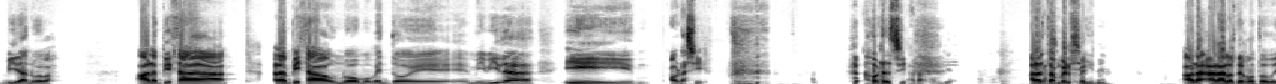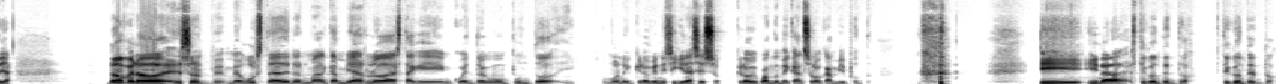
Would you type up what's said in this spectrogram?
vida nueva. Ahora empieza. Ahora empieza un nuevo momento eh, en mi vida y ahora sí. ahora sí. Ahora, ya- Ahora ahora está sí sí, perfecto. ¿no? Ahora, ahora lo tengo todo ya. No, pero eso me gusta de normal cambiarlo hasta que encuentro como un punto. y, bueno, y creo que ni siquiera es eso. Creo que cuando me canso lo cambio y punto. y, y nada, estoy contento. Estoy contento.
